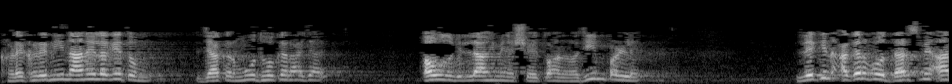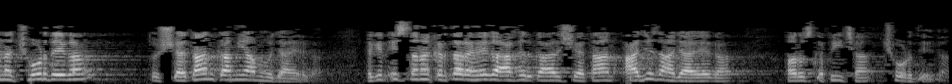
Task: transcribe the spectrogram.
کھڑے کھڑے نیند آنے لگے تو جا کر منہ دھو کر آ جائے۔ اعوذ باللہ من الشیطان الرجیم، پڑھ لے۔ لیکن اگر وہ درس میں آنا چھوڑ دے گا تو شیطان کامیاب ہو جائے گا۔ لیکن اس طرح کرتا رہے گا آخر کار شیطان آجز آ جائے گا۔ اور اس کا پیچھا چھوڑ دے گا۔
